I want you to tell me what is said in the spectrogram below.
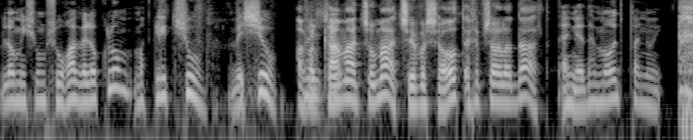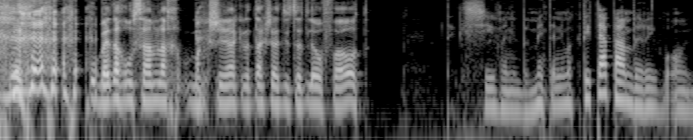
לא משום שורה ולא כלום, מקליט שוב ושוב. אבל ושוב. כמה את שומעת? שבע שעות? איך אפשר לדעת? אני אדם מאוד פנוי. הוא בטח הוא שם לך מכשירי הקלטה כשאת יוצאת להופעות. תקשיב, אני באמת, אני מקליטה פעם ברבעון.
